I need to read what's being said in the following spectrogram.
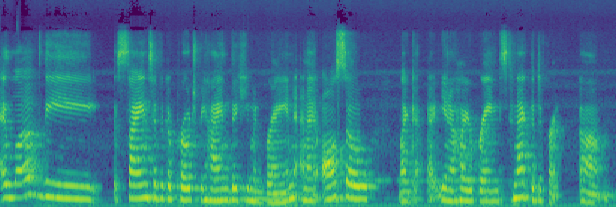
I love the scientific approach behind the human brain, and I also like you know how your brains connect the different um,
